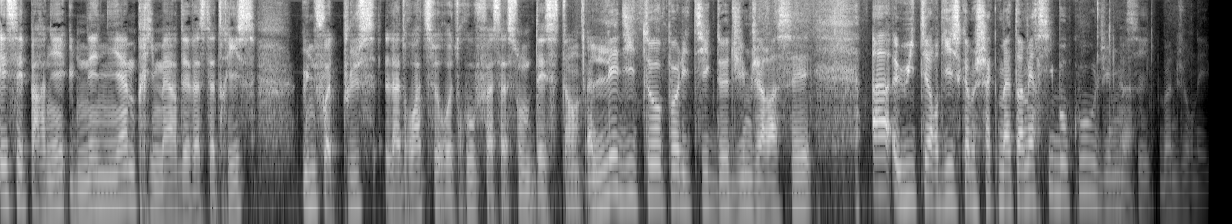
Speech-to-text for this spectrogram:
et s'épargner une énième primaire dévastatrice. Une fois de plus, la droite se retrouve face à son destin. L'édito politique de Jim Jarassé à 8h10 comme chaque matin. Merci beaucoup Jim. Merci. Bonne journée.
